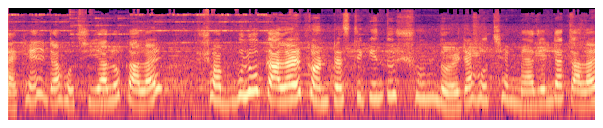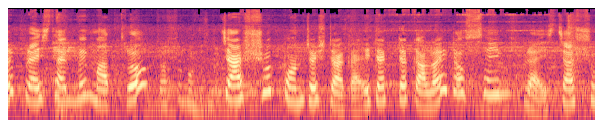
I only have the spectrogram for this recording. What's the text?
দেখেন। এটা হচ্ছে ইয়েলো কালার সবগুলো কালার কন্ট্রাস্টে কিন্তু সুন্দর। এটা হচ্ছে ম্যাজেন্টা কালার প্রাইস থাকবে মাত্র চারশো পঞ্চাশ টাকা। এটা একটা কালার এটাও সেম প্রাইস চারশো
